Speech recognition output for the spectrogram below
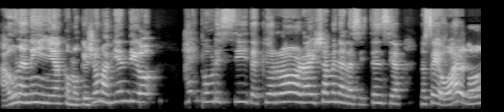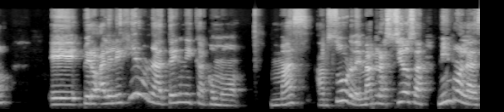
a una niña, como que yo más bien digo, ay, pobrecita, qué horror, ay, llamen a la asistencia, no sé, o algo. Eh, pero al elegir una técnica como más absurda y más graciosa, mismo las,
